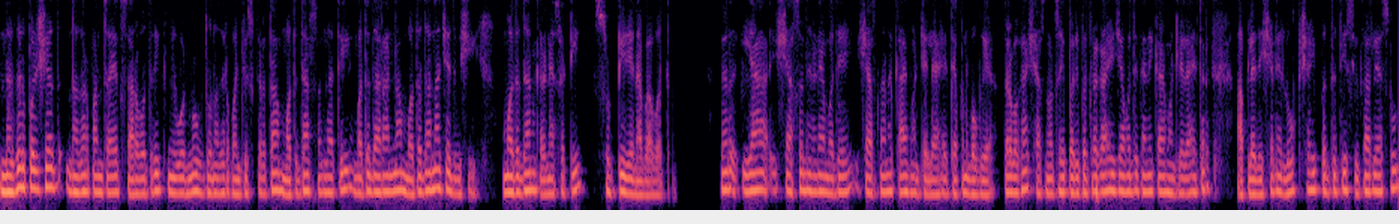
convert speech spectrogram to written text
नगर परिषद नगरपंचायत सार्वत्रिक निवडणूक दोन हजार पंचवीस करता मतदारसंघातील मतदारांना मतदानाच्या दिवशी मतदान करण्यासाठी सुट्टी देण्याबाबत. तर या शासन निर्णयामध्ये शासनानं काय म्हटलेलं आहे ते आपण बघूया. तर बघा शासनाचं हे परिपत्रक आहे ज्यामध्ये त्यांनी काय म्हटलेलं आहे तर आपल्या देशाने लोकशाही पद्धती स्वीकारली असून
